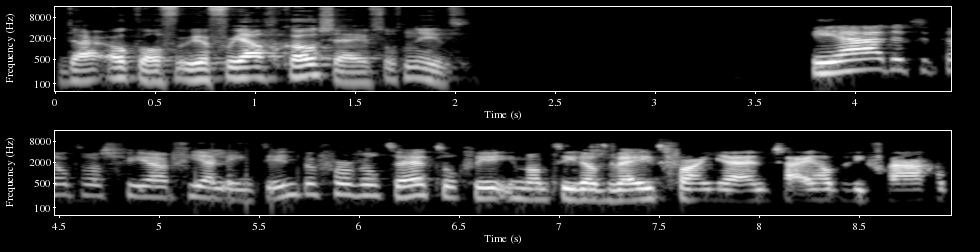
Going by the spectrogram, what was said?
daar ook wel weer voor jou gekozen heeft, of niet? Ja, dat, dat was via, via LinkedIn bijvoorbeeld. Hè? Toch weer iemand die dat weet van je. En zij hadden die vraag op,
